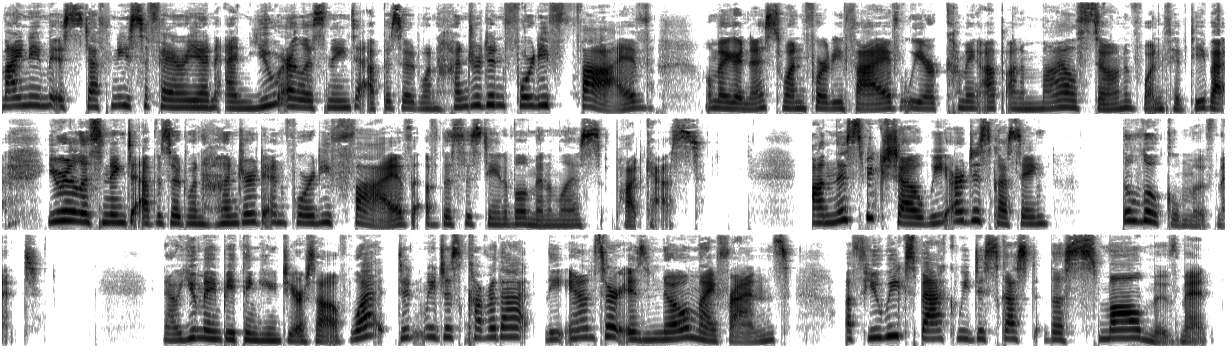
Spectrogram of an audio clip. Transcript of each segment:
My name is Stephanie Seferian, and you are listening to episode 145 Oh my goodness, 145. We are coming up on a milestone of 150, but you are listening to episode 145 of the Sustainable Minimalist podcast. On this week's show, we are discussing the local movement. Now, you may be thinking to yourself, what? Didn't we just cover that? The answer is no, my friends. A few weeks back, we discussed the small movement.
